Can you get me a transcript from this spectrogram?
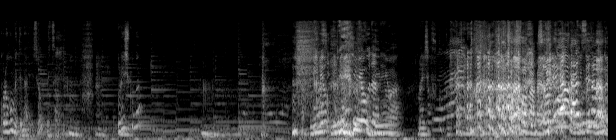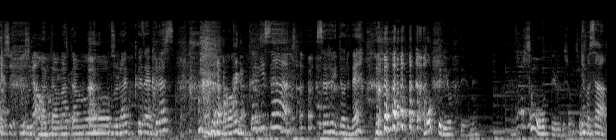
これ褒めてないですよ別に嬉しくない、微妙微妙。微妙服だねは。嬉しくそうだね。それは勝手なの嬉しい裏をまたまたもうブラックなクラス。本当にさそういうふうに取るね。持ってるよっていうねそう？って言うでしょ？そしたらでもさ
